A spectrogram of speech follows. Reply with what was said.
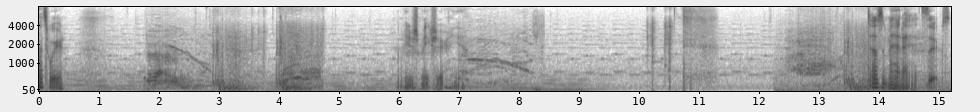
That's weird. Let me just make sure, yeah. Doesn't matter, I had six.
